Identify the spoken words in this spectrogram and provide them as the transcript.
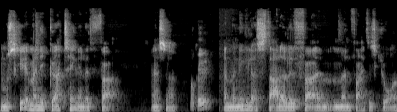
Måske at man ikke gør tingene lidt før. Altså, okay. at man ikke startede lidt før, end man faktisk gjorde.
